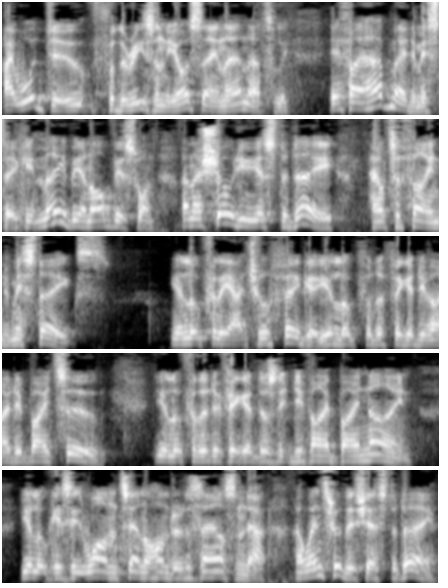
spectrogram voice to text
I would do, for the reason you're saying there, Natalie, If I have made a mistake, it may be an obvious one. And I showed you yesterday how to find mistakes. You look for the actual figure. You look for the figure divided by 2. You look for the figure, does it divide by 9? You look, is it 1, 10, 100, 1000 now? I went through this yesterday.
